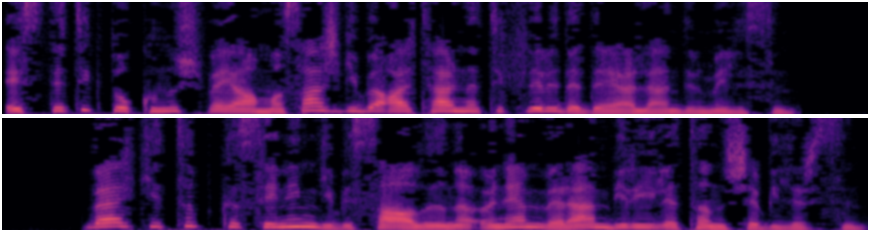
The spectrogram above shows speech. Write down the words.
estetik dokunuş veya masaj gibi alternatifleri de değerlendirmelisin. Belki tıpkı senin gibi sağlığına önem veren biriyle tanışabilirsin.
